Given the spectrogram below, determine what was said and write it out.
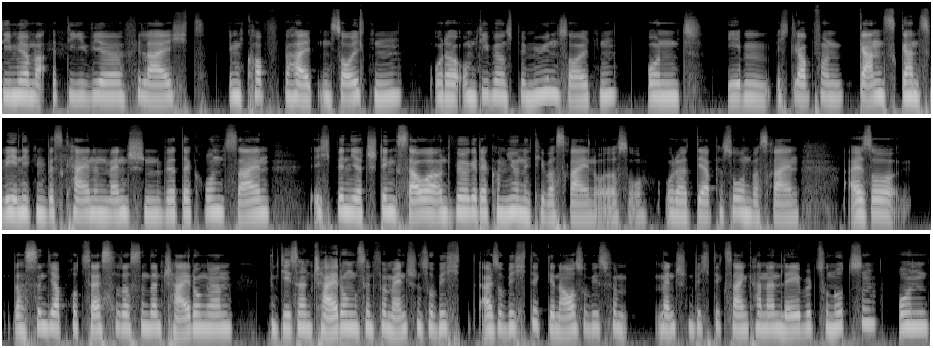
die wir, die wir vielleicht im Kopf behalten sollten oder um die wir uns bemühen sollten. Und eben, ich glaube, von ganz, ganz wenigen bis keinen Menschen wird der Grund sein, ich bin jetzt stinksauer und würge der Community was rein oder so. Oder der Person was rein. Also, das sind ja Prozesse, das sind Entscheidungen. Diese Entscheidungen sind für Menschen so wichtig, also wichtig, genauso wie es für Menschen wichtig sein kann, ein Label zu nutzen. Und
